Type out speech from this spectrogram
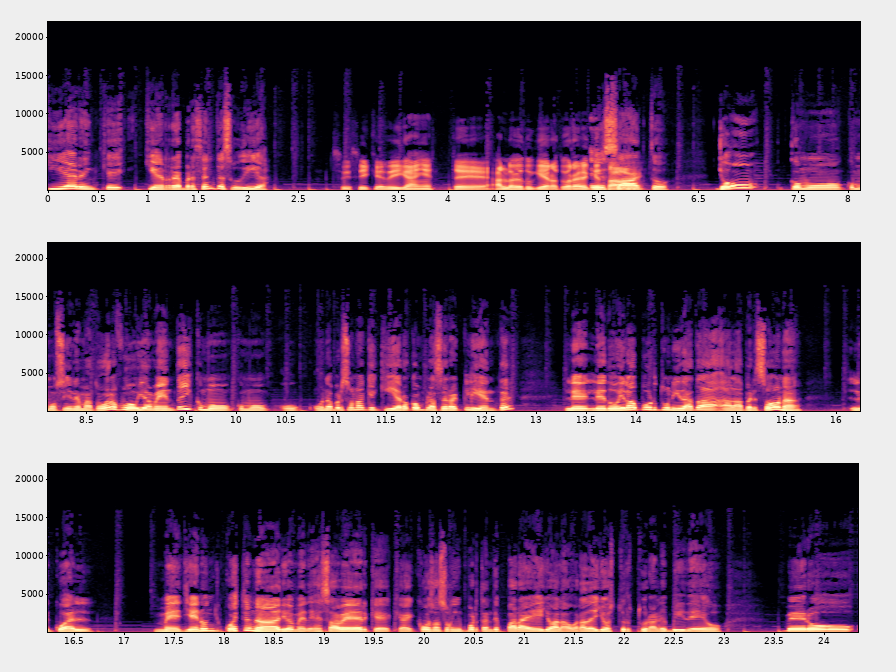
quieren que quien represente su día. Sí, sí, que digan, este, haz lo que tú quieras, tú eres el que sabe. Exacto. Yo, como, como cinematógrafo, obviamente, y como, como una persona que quiero complacer al cliente, le, le doy la oportunidad a, a la persona, el cual me llene un cuestionario, me deje saber que, que hay cosas son importantes para ellos a la hora de yo estructurar el video. Pero,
